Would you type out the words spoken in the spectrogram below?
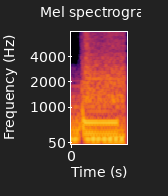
Selamat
